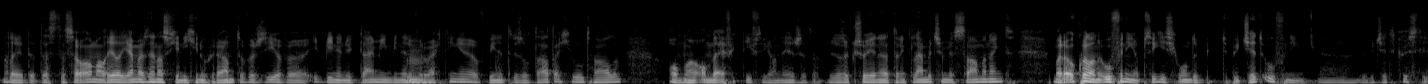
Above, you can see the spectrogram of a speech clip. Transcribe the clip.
Allee, dat, dat, dat, zou allemaal heel jammer zijn als je niet genoeg ruimte voorziet, of uh, binnen je timing, binnen de mm. verwachtingen, of binnen het resultaat dat je wilt halen om, uh, om dat effectief te gaan neerzetten. Dus dat is ook zo een dat er een klein beetje mee samenhangt. Maar ook wel een oefening op zich is gewoon de, de budgetoefening, uh, de budgetkwestie.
